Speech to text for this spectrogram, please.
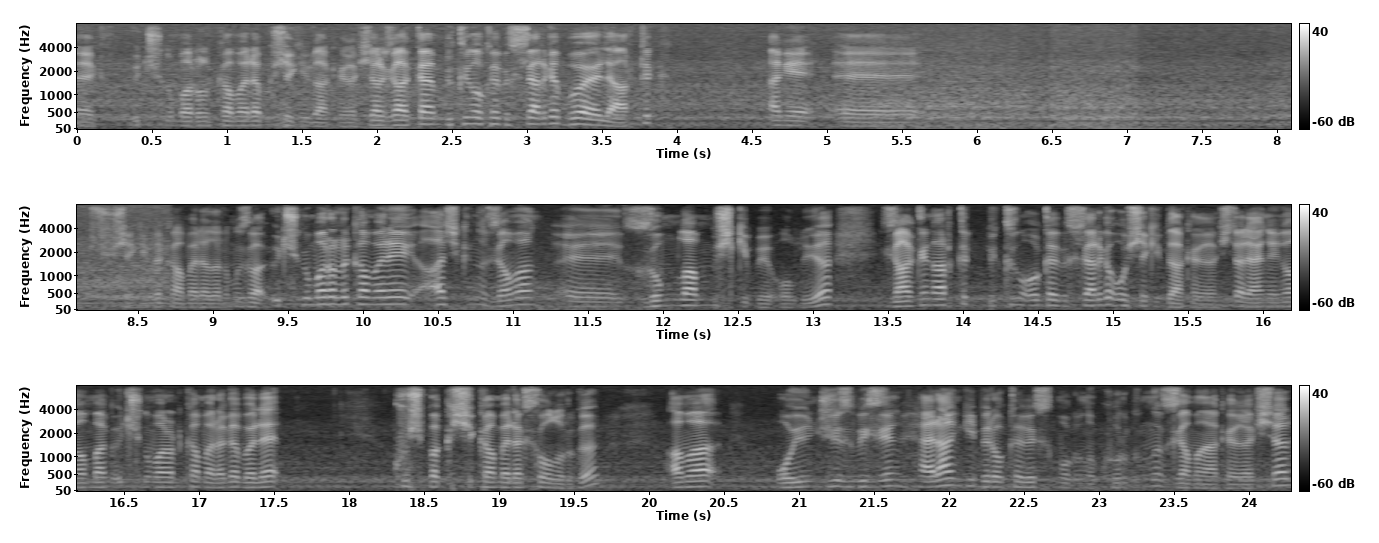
Evet, 3 numaralı kamera bu şekilde arkadaşlar. Zaten bütün otobüslerde böyle artık. Hani şu şekilde kameralarımız var. 3 numaralı kamerayı açtığınız zaman eee zoomlanmış gibi oluyor. Zaten artık bütün otobüslerde o şekilde arkadaşlar. Yani normal 3 numaralı kamerada böyle kuş bakışı kamerası olurdu. Ama oyuncuyuz bizim herhangi bir otobüs modunu kurduğunuz zaman arkadaşlar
